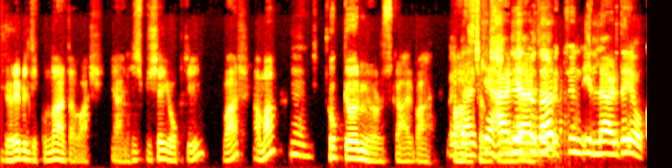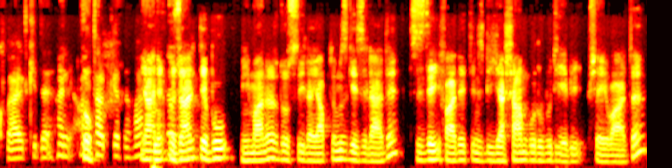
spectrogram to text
görebildik. Bunlar da var. Yani hiçbir şey yok değil. Var ama Hı. çok görmüyoruz galiba. Ve bazı belki her yerde, kadar- bütün illerde yok belki de. Hani Antakya'da var. Yani Evet. özellikle bu Mimarlar Odası'yla yaptığımız gezilerde siz de ifade ettiğiniz bir yaşam grubu diye bir şey vardı.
